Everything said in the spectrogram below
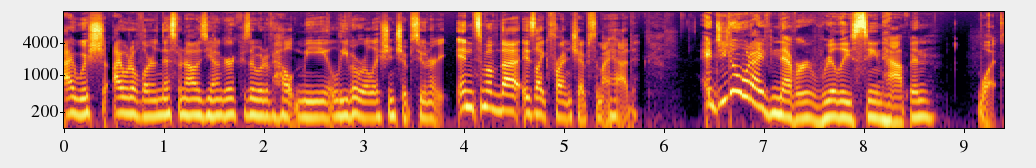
I wish I would have learned this when I was younger because it would have helped me leave a relationship sooner. And some of that is like friendships in my head. And do you know what I've never really seen happen? What?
